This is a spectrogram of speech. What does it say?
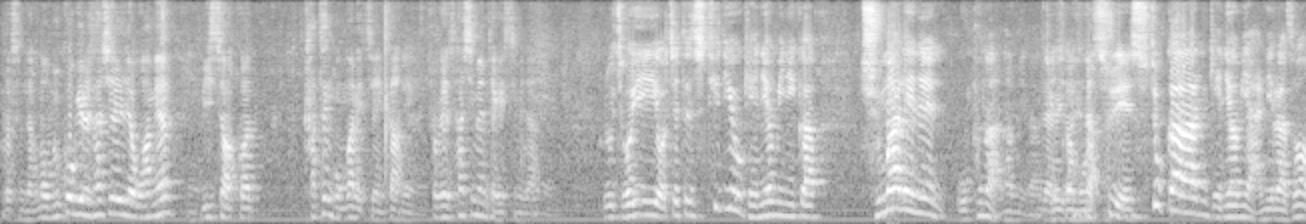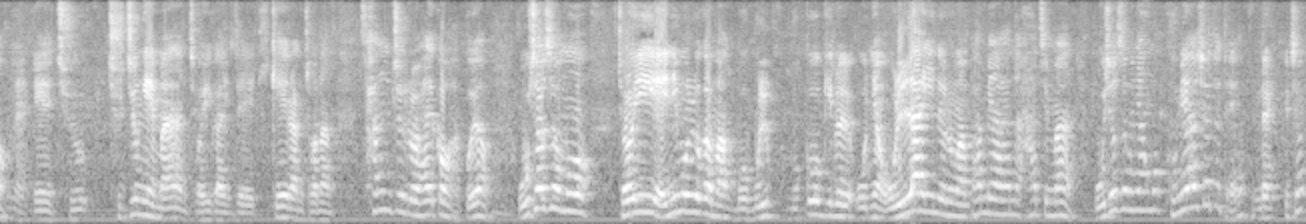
그렇습니다. 뭐 물고기를 사시려고 하면 네. 미스터 아쿠아 같은 공간에 있으니까 네. 저기 사시면 되겠습니다. 그리고 저희 어쨌든 스튜디오 개념이니까 주말에는 오픈을 안 합니다. 네, 저희가 뭐 수, 예, 수족관 개념이 아니라서 네. 예, 주, 주중에만 저희가 이제 DK랑 저랑 상주를 할 것 같고요. 음. 오셔서 뭐 저희 애니몰로가 막 뭐 물고기를 그냥 온라인으로만 판매하지만 오셔서 그냥 뭐 구매하셔도 돼요. 네. 그렇죠?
